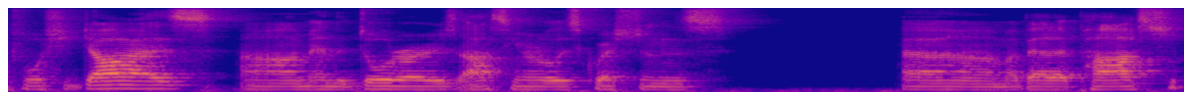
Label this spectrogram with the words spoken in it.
before she dies. Um, and the daughter is asking her all these questions um, about her past. She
